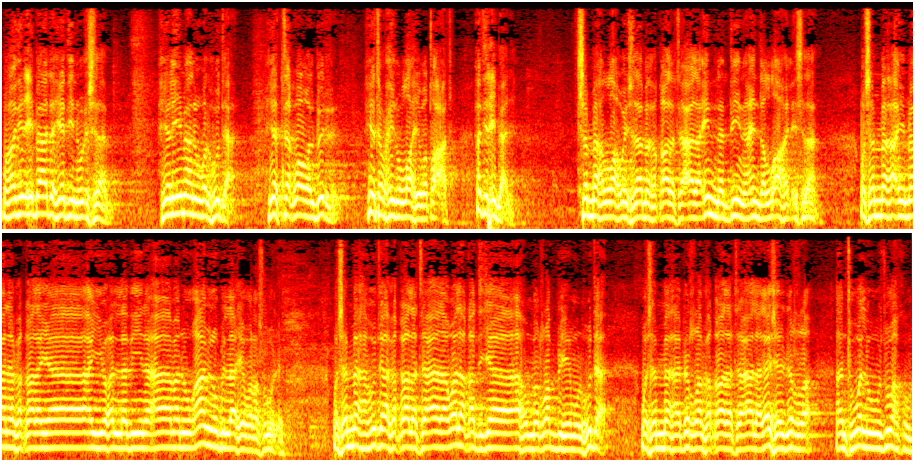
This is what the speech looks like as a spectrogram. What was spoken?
وهذه العبادة هي دين الإسلام. هي الإيمان والهدى. هي التقوى والبر. هي توحيد الله وطاعته. هذه العبادة. سماها الله إسلاما فقال تعالى إن الدين عند الله الإسلام. وسماها إيمانا فقال يا أيها الذين آمنوا آمنوا بالله ورسوله. وسماها هدى فقال تعالى ولقد جاءهم من ربهم الهدى. وسماها برا فقال تعالى ليس البر أن تولوا وجوهكم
